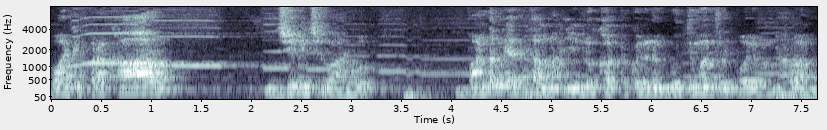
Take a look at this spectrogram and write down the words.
వాటి ప్రకారం జీవించిన వారు బండ మీద తమ ఇల్లు కట్టుకుని బుద్ధిమంతులు పోలి ఉంటారు అన్న.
